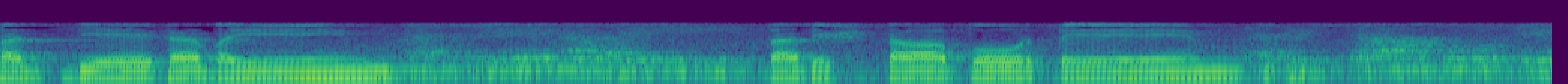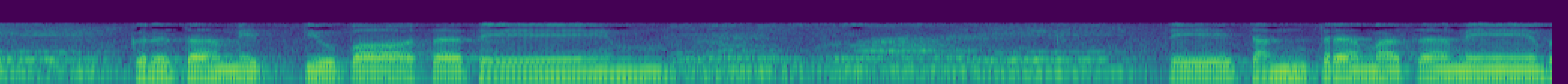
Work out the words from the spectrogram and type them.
तद्येह वै तदिष्ट इष्टापूर्ते कृतमित्युपासते ते चन्द्रमसमेव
